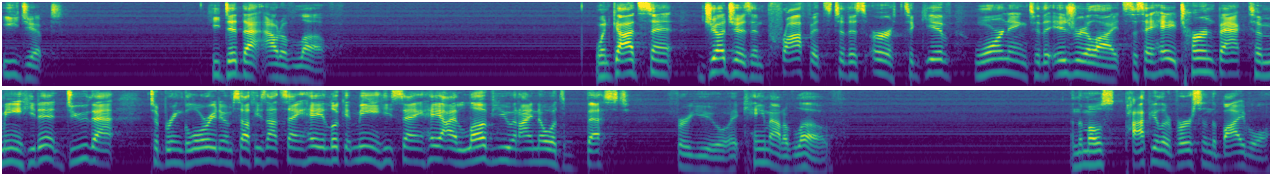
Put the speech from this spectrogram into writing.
Egypt, he did that out of love. When God sent judges and prophets to this earth to give warning to the Israelites, to say, hey, turn back to me, he didn't do that to bring glory to himself. He's not saying, hey, look at me. He's saying, hey, I love you and I know what's best for you. It came out of love. And the most popular verse in the Bible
